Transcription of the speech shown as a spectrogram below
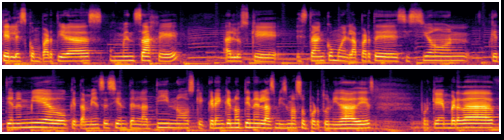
que les compartieras un mensaje a los que están como en la parte de decisión, que tienen miedo, que también se sienten latinos, que creen que no tienen las mismas oportunidades, porque en verdad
